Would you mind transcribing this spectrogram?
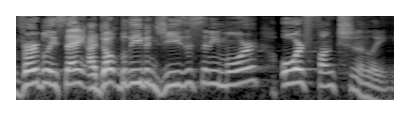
verbally saying, I don't believe in Jesus anymore, or functionally.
